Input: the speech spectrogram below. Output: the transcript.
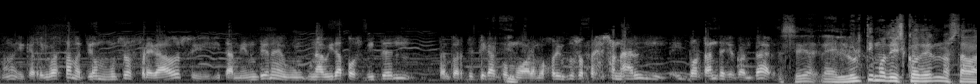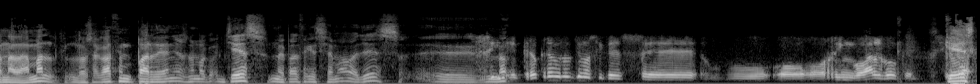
¿No? Y que Ringo está metido en muchos fregados y, y también tiene un- una vida post-Beatle, tanto artística como a lo mejor incluso personal, importante que contar. Sí, el último disco de él no estaba nada mal. Lo sacó hace un par de años, no me acuerdo. Yes, me parece que se llamaba Yes. eh, Sí, no- eh, creo, creo que el último sí que es eh, Ringo algo que, que es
